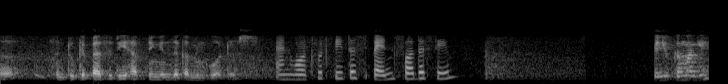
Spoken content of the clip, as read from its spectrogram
uh, to capacity happening in the coming quarters. And what would be the spend for the same? Can you come again?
